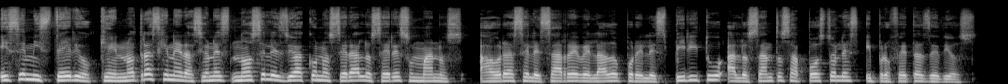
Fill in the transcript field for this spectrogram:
ese misterio que en otras generaciones no se les dio a conocer a los seres humanos, ahora se les ha revelado por el Espíritu a los santos apóstoles y profetas de Dios.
